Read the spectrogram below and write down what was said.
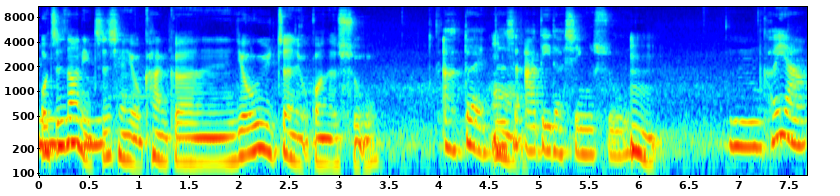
我知道你之前有看跟忧郁症有关的书，啊，对，那是阿弟的新书。嗯，嗯，可以啊，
